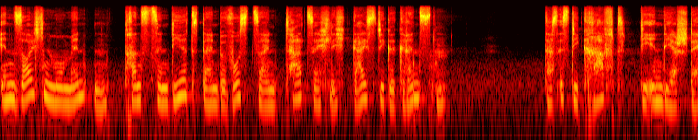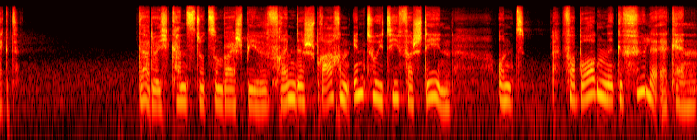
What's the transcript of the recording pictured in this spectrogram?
In solchen Momenten transzendiert dein Bewusstsein tatsächlich geistige Grenzen. Das ist die Kraft, die in dir steckt. Dadurch kannst du zum Beispiel fremde Sprachen intuitiv verstehen und verborgene Gefühle erkennen.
